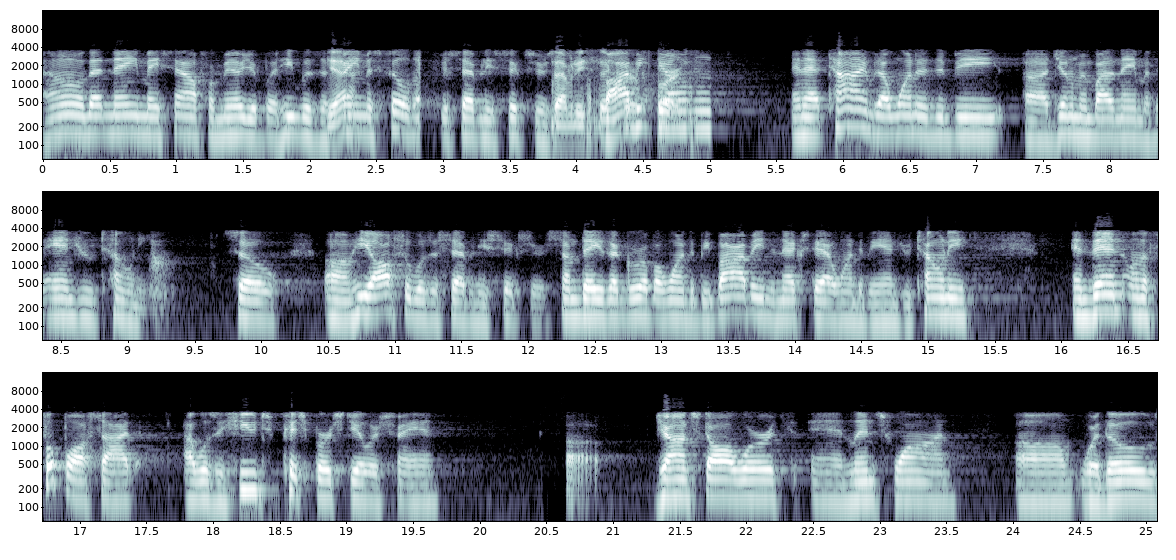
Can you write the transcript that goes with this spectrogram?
I don't know that name may sound familiar, but he was a yeah. famous Philadelphia 76ers. 76 Bobby Jones. And at times I wanted to be a gentleman by the name of Andrew Toney. So um, he also was a 76er. Some days I grew up I wanted to be Bobby. The next day I wanted to be Andrew Toney. And then on the football side, I was a huge Pittsburgh Steelers fan uh, John Stallworth and Lynn Swann um, were those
